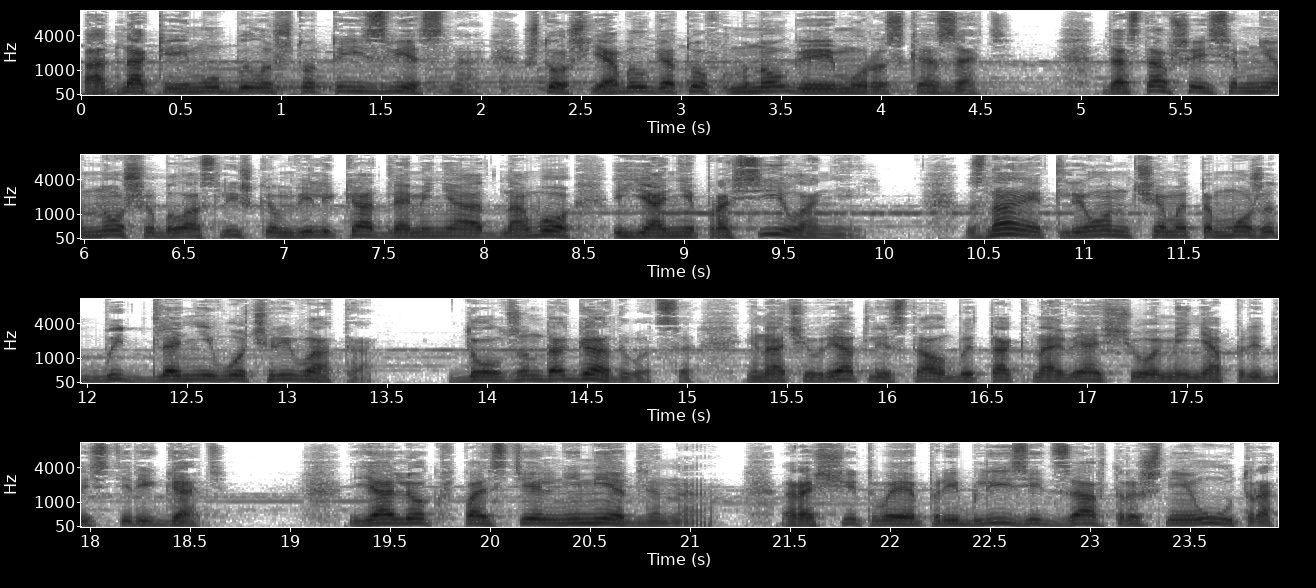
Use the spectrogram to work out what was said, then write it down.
однако ему было что-то известно. Что ж, я был готов многое ему рассказать. Доставшаяся мне ноша была слишком велика для меня одного, и я не просил о ней. Знает ли он, чем это может быть для него чревато? Должен догадываться, иначе вряд ли стал бы так навязчиво меня предостерегать. Я лег в постель немедленно, рассчитывая приблизить завтрашнее утро,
